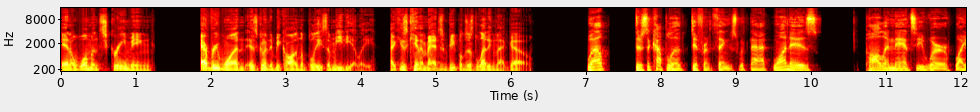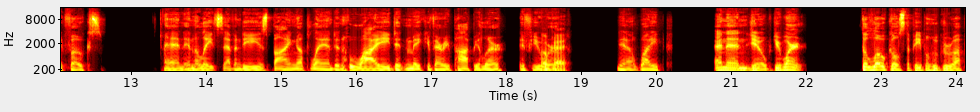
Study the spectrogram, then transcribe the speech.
and a woman screaming everyone is going to be calling the police immediately. I just can't imagine people just letting that go well there's a couple of different things with that. One is Paul and Nancy were white folks. And in the late 70s, buying up land in Hawaii didn't make you very popular if you were, okay. you know, white. And then, you know, you weren't the locals, the people who grew up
